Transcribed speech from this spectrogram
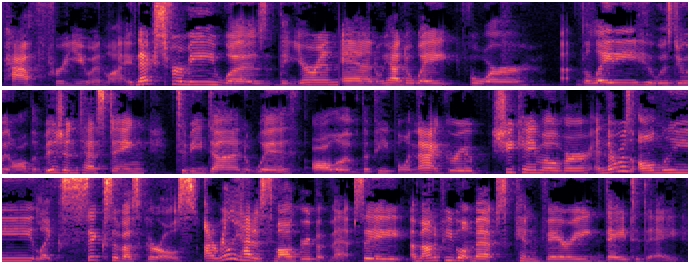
path for you in life. Next for me was the urine, and we had to wait for the lady who was doing all the vision testing to be done with all of the people in that group. She came over and there was only like six of us girls. I really had a small group at MEPS. The amount of people at MEPS can vary day to day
